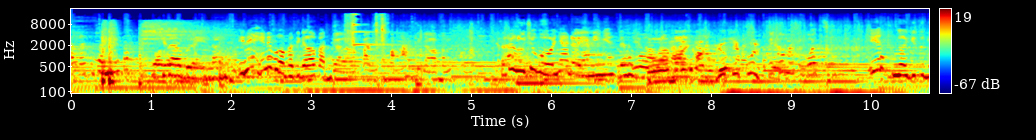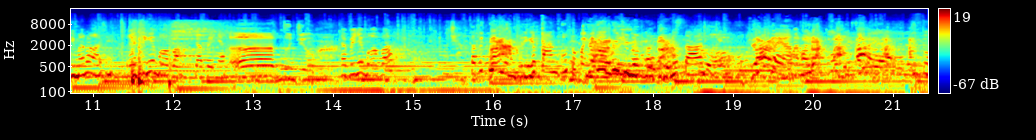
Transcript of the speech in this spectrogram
Atasan kita. Kita beli Ini ini berapa? 38? 38 setengah, 38 setengah. Tapi lucu bawahnya ada ininya. Dah Oh my god, beautiful. Tapi gue masih kuat sih. Iya, nggak gitu gimana nggak sih? Ratingnya berapa? Capeknya? Eh, 7. Capeknya berapa? Tapi gue belum keringetan, gue tuh pengen Aku juga nggak keringetan. Apa ya? kayak itu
